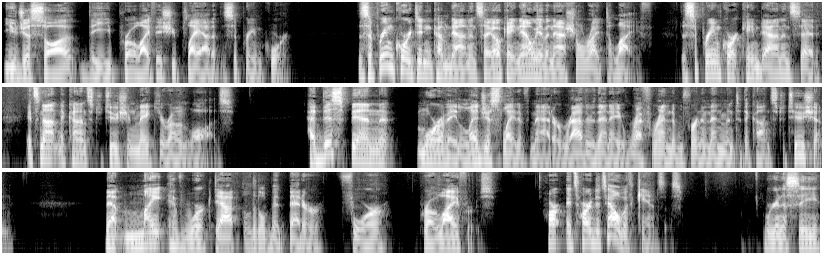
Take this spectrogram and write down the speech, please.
you just saw the pro life issue play out at the Supreme Court. The Supreme Court didn't come down and say, okay, now we have a national right to life. The Supreme Court came down and said, it's not in the Constitution, make your own laws. Had this been more of a legislative matter rather than a referendum for an amendment to the Constitution, that might have worked out a little bit better for pro lifers. It's hard to tell with Kansas. We're going to see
